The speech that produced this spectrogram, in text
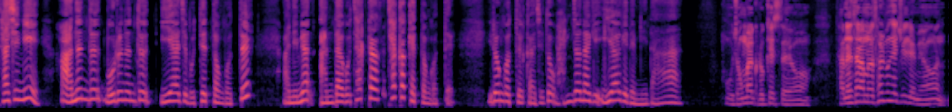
자신이 아는 듯 모르는 듯 이해하지 못했던 것들 아니면 안다고 착각, 착각했던 것들 이런 것들까지도 완전하게 이해하게 됩니다. 오, 정말 그렇겠어요. 다른 사람을 설명해 주려면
